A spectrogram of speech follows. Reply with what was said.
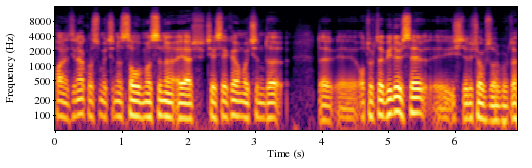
Panathinaikos maçının savunmasını eğer CSK maçında da e, oturtabilirse e, işleri çok zor burada.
